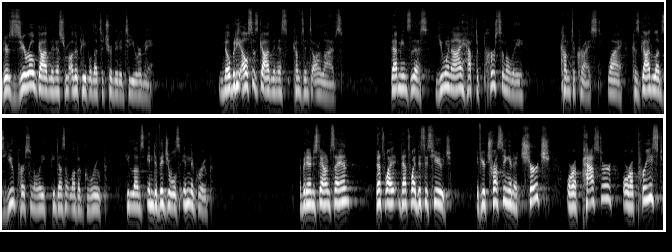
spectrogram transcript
There's zero godliness from other people that's attributed to you or me. Nobody else's godliness comes into our lives. That means this you and I have to personally come to Christ. Why? Because God loves you personally, He doesn't love a group, He loves individuals in the group. Everybody understand what I'm saying? That's why, that's why this is huge. If you're trusting in a church or a pastor or a priest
